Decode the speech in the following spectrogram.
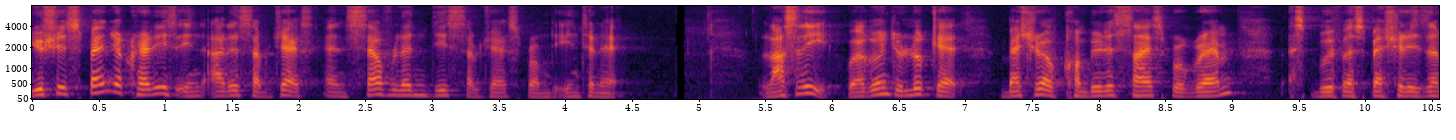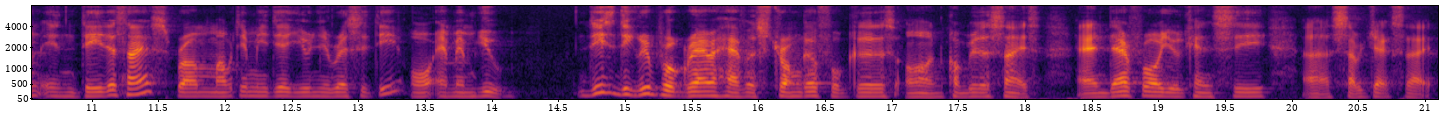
You should spend your credits in other subjects and self-learn these subjects from the internet. Lastly, we are going to look at Bachelor of Computer Science program with a specialism in data science from Multimedia University or MMU. This degree program have a stronger focus on computer science and therefore you can see uh, subjects like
